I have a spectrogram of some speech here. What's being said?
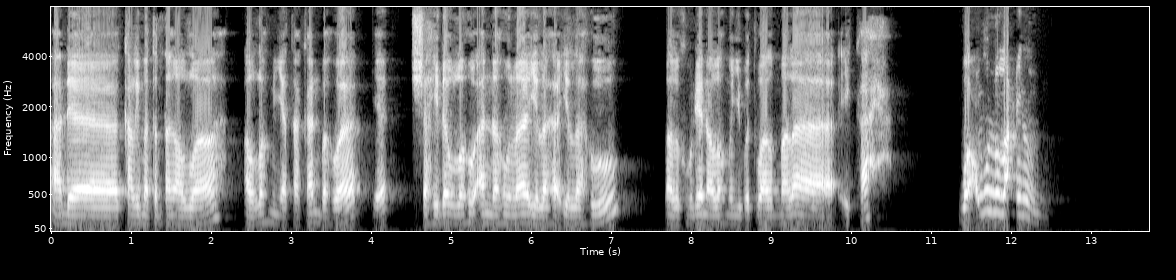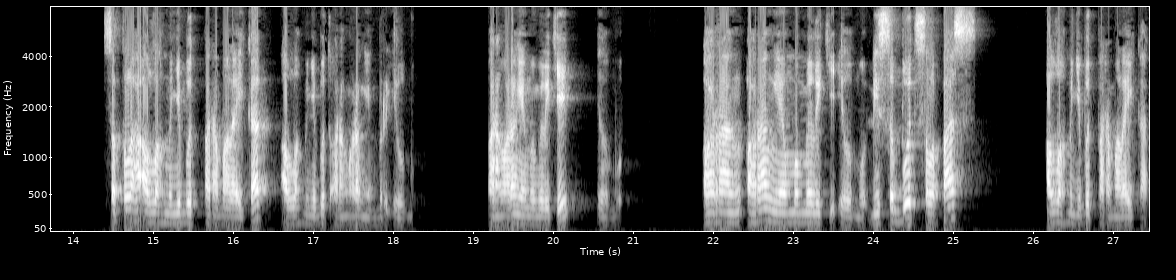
Ada kalimat tentang Allah, Allah menyatakan bahwa ya syahidallahu annahu la ilaha illahu lalu kemudian Allah menyebut wal malaikah wa ulul ilm setelah Allah menyebut para malaikat, Allah menyebut orang-orang yang berilmu. Orang-orang yang memiliki ilmu. Orang-orang yang memiliki ilmu disebut selepas Allah menyebut para malaikat.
